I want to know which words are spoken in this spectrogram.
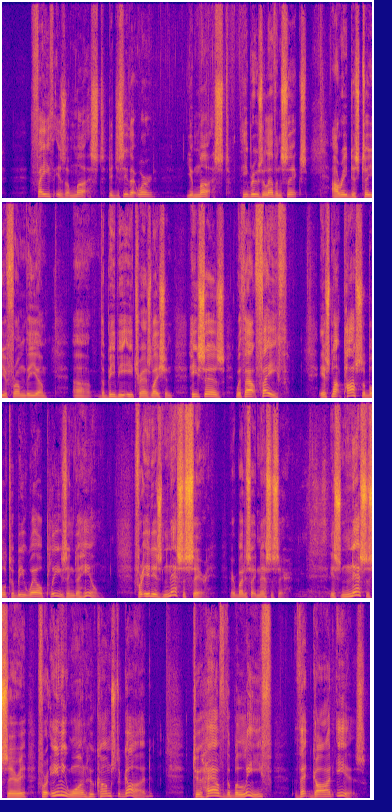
Faith is a must. Did you see that word? You must. Hebrews 11 6. I'll read this to you from the, um, uh, the BBE translation. He says, Without faith, it's not possible to be well pleasing to Him. For it is necessary, everybody say necessary. necessary. It's necessary for anyone who comes to God to have the belief that God is.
